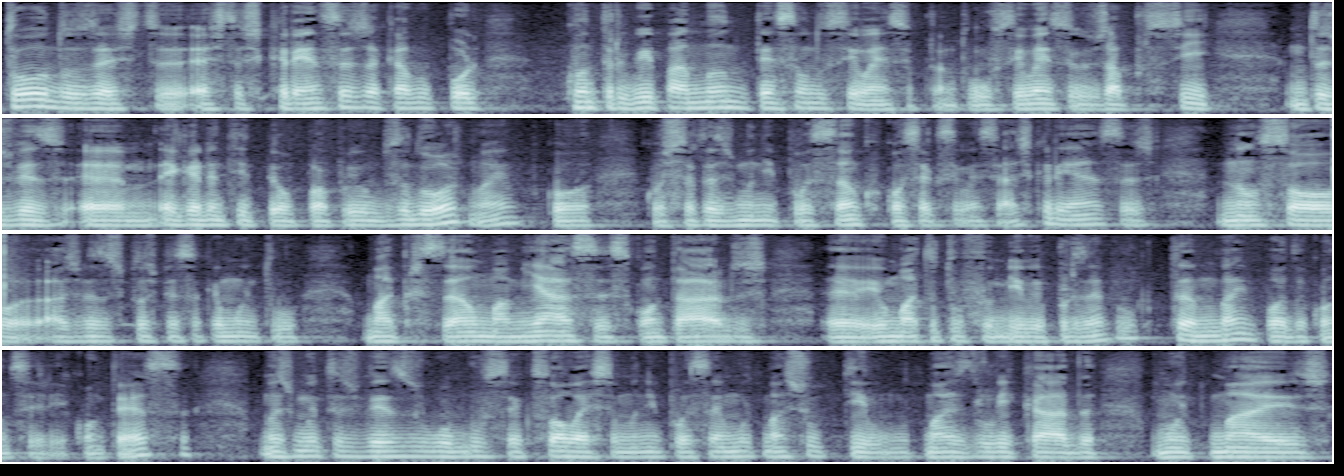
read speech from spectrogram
todas estas crenças acabam por contribuir para a manutenção do silêncio. Portanto, o silêncio já por si muitas vezes é, é garantido pelo próprio abusador, não é? Com, com as estratégias de manipulação que consegue silenciar as crianças. Não só, às vezes as pessoas pensam que é muito uma agressão, uma ameaça, se contares eh, eu mato a tua família, por exemplo, que também pode acontecer e acontece, mas muitas vezes o abuso sexual, esta manipulação é muito mais subtil, muito mais delicada, muito mais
